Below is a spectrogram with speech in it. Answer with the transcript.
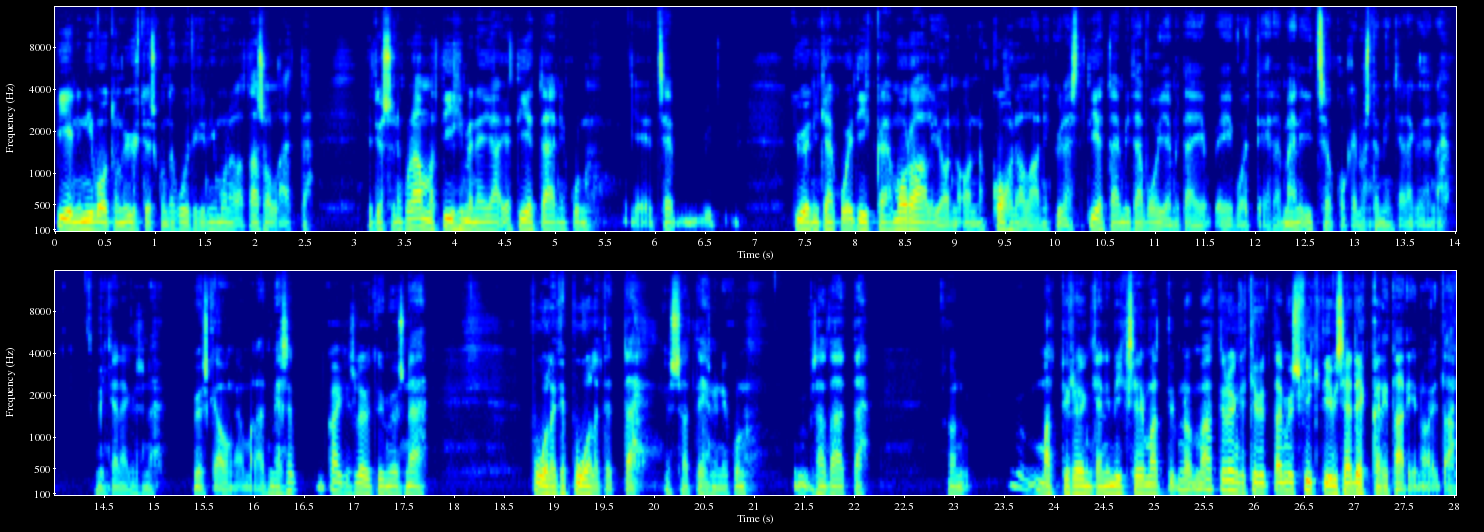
pieni nivoutunut yhteiskunta kuitenkin niin monella tasolla, että, että jos on niin ammatti-ihminen ja, ja tietää, niin kuin, että se työn ikään kuin etiikka ja moraali on, on kohdallaan, niin kyllä sitä tietää, mitä voi ja mitä ei, ei voi tehdä. Mä en itse ole kokenut sitä minkään näköisenä, myöskään ongelmalla. Että meissä kaikissa löytyy myös nämä puolet ja puolet, että jos sä oot tehnyt niin kuin, sanotaan, että se on Matti Rönkä, niin miksei Matti, no Matti Rönkä kirjoittaa myös fiktiivisiä dekkaritarinoita.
